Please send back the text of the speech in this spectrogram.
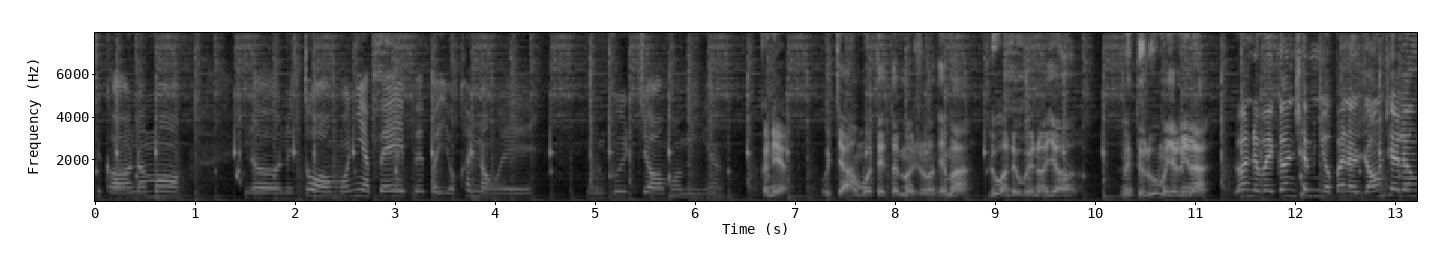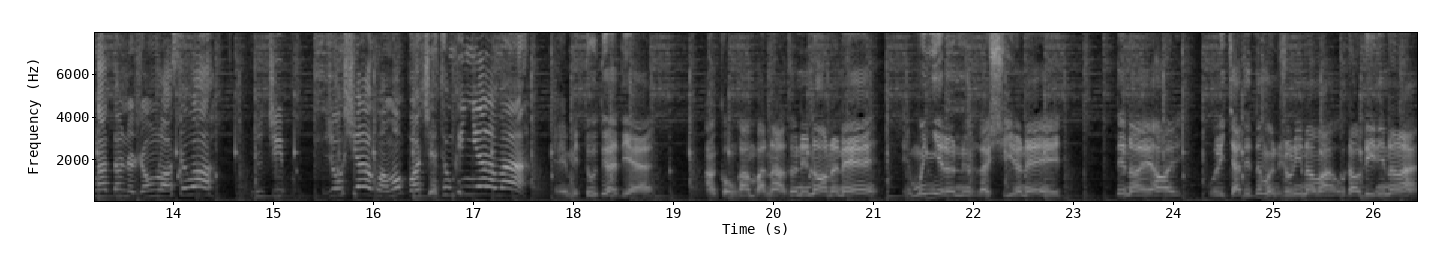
chỉ có nó mò ờ này to mò nhà bé bé bây giờ khăn nào ấy mình bự cho mà mình à cái này ôi cha không mua tết tết mà cho nó thế mà. Lu underwear nó do lên từ lu mà cho li nè lu underwear con xem nhiều bài là rong chơi lưng ngắt tao là rong lo à lu chỉ rong xe là quả mốc bỏ chơi thông kinh nhớ là mà em mi tu tiêu thì anh cũng cam bản nào tôi nên nó này em muốn nhiều rồi lấy xí rồi nè. Tên này thôi ôi cha tết tết mà cho li nó mà ô đâu đi đi nó nè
